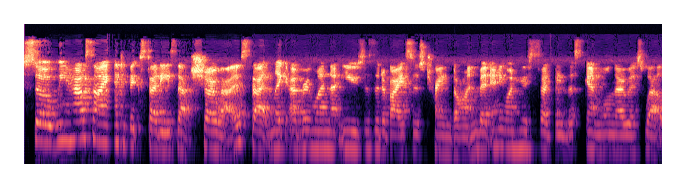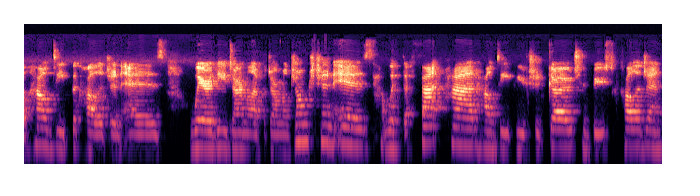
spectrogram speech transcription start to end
So we have scientific studies that show us that like everyone that uses the device is trained on, but anyone who's studied the skin will know as well how deep the collagen is, where the dermal epidermal junction is, with the fat pad, how deep you should go to boost collagen.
